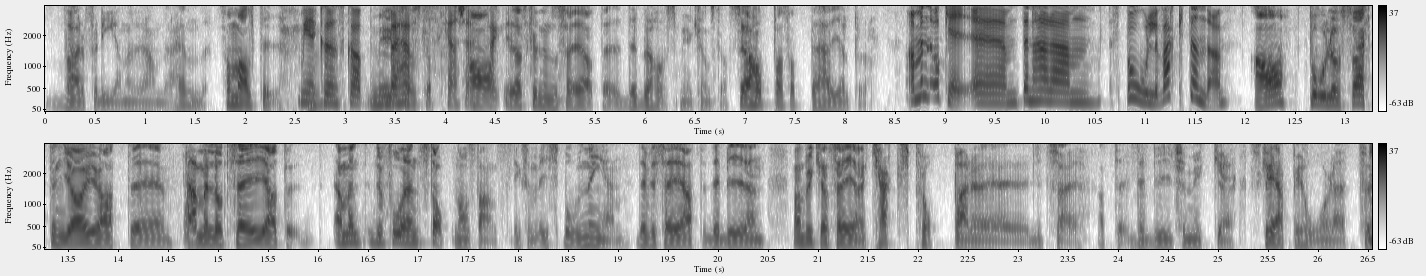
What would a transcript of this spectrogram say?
varför det ena eller det andra händer. Som alltid. Mer kunskap Mer behövs kunskap. kanske ja, faktiskt. Jag skulle nog säga att det, det behövs mer kunskap. Så jag hoppas att det här hjälper. Ja men okej, eh, den här um, spolvakten då? Ja, poluftsvakten gör ju att, eh, ja men låt säga att Ja, men du får en stopp någonstans liksom, i spolningen. Det vill säga att det blir en, man brukar säga kaxproppar, eh, lite så här, att det blir för mycket skräp i hålet. Eh,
